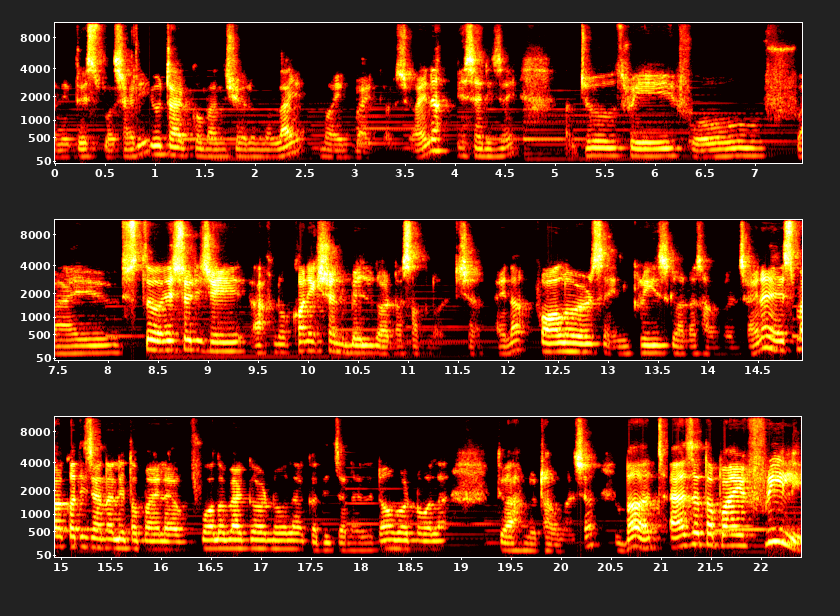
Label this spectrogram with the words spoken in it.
अनि त्यस पछाडि यो टाइपको मान्छेहरू मलाई म इन्भाइट गर्छु होइन? यसरी चाहिँ टु थ्री फोर फाइभ यस्तो यसरी चाहिँ आफ्नो कनेक्सन बिल्ड गर्न सक्नुहुन्छ होइन? फलोवर्स इन्क्रिज गर्न सक्नुहुन्छ होइन? यसमा कतिजनाले तपाईँलाई फलो ब्याक गर्नु होला कतिजनाले नगर्नु होला त्यो आफ्नो ठाउँमा छ। बट एज अ तपाईँ फ्रीली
